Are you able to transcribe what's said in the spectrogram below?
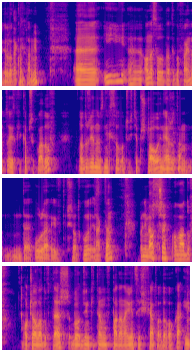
wielokątami. E, I one są dlatego fajne. Tutaj jest kilka przykładów. Otóż jednym z nich są oczywiście pszczoły, nie? że tam te ule w środku jest Tak. ten. Ponieważ Oczy owadów. oczy owadów też, bo dzięki temu wpada najwięcej światła do oka i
